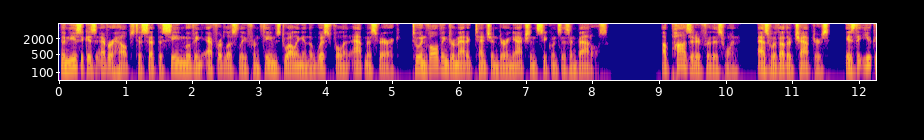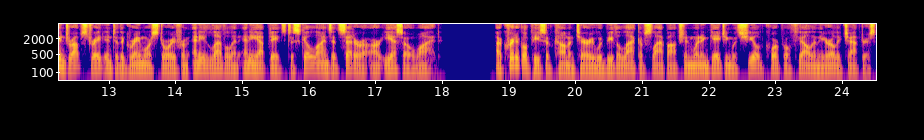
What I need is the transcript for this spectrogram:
The music as ever helps to set the scene moving effortlessly from themes dwelling in the wistful and atmospheric, to involving dramatic tension during action sequences and battles. A positive for this one, as with other chapters, is that you can drop straight into the Greymoor story from any level and any updates to skill lines etc. are ESO wide. A critical piece of commentary would be the lack of slap option when engaging with Shield Corporal Fjall in the early chapters,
